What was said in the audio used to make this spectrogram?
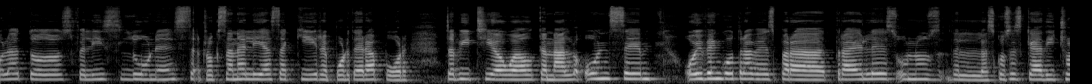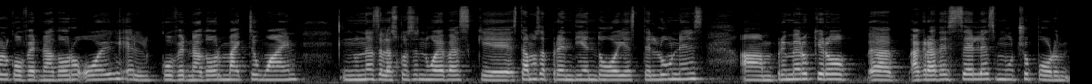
Hola a todos, feliz lunes. Roxana Elías aquí, reportera por WTOL Canal 11. Hoy vengo otra vez para traerles unas de las cosas que ha dicho el gobernador hoy, el gobernador Mike DeWine unas de las cosas nuevas que estamos aprendiendo hoy este lunes. primero quiero uh, agradecerles mucho por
